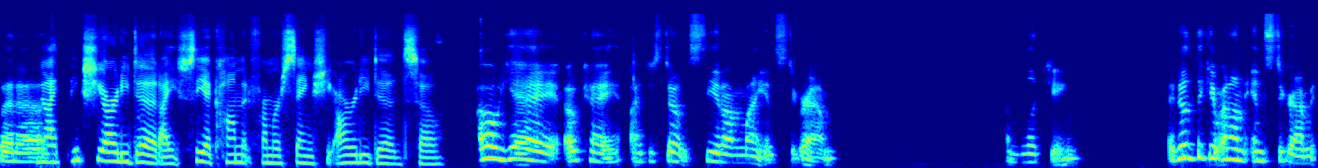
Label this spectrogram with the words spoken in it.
But uh, no, I think she already did. I see a comment from her saying she already did. So. Oh, yay. Okay. I just don't see it on my Instagram. I'm looking. I don't think it went on Instagram.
